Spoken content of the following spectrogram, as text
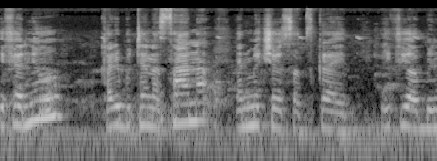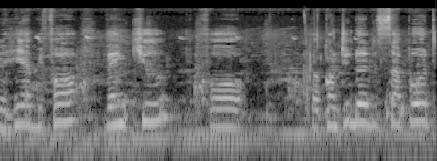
If you're new, karibu tena sana and make sure you subscribe. If you have been here before, thank you for your continued support.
